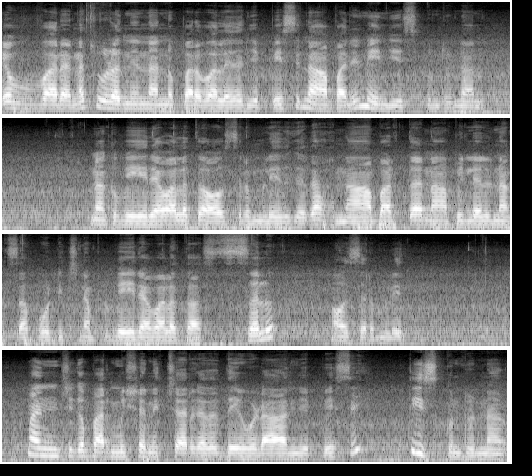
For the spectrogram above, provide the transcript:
ఎవరైనా చూడండి నన్ను పర్వాలేదని చెప్పేసి నా పని నేను చేసుకుంటున్నాను. నాకు వేరే వాళ్ళతో అవసరం లేదు కదా. నా భర్త నా పిల్లలు నాకు సపోర్ట్ ఇచ్చినప్పుడు వేరే వాళ్ళతో అస్సలు అవసరం లేదు. మంచిగా పర్మిషన్ ఇచ్చారు కదా దేవుడా అని చెప్పేసి తీసుకుంటున్నాను.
